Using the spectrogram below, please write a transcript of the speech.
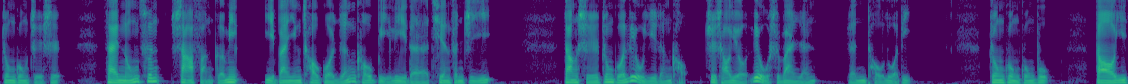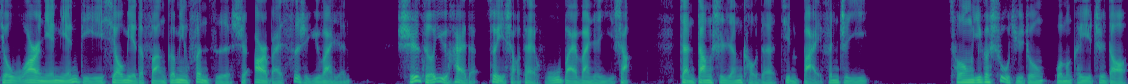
中共指示，在农村杀反革命，一般应超过人口比例的千分之一。当时中国六亿人口，至少有六十万人。人头落地。中共公布，到一九五二年年底消灭的反革命分子是二百四十余万人，实则遇害的最少在五百万人以上，占当时人口的近百分之一。从一个数据中，我们可以知道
